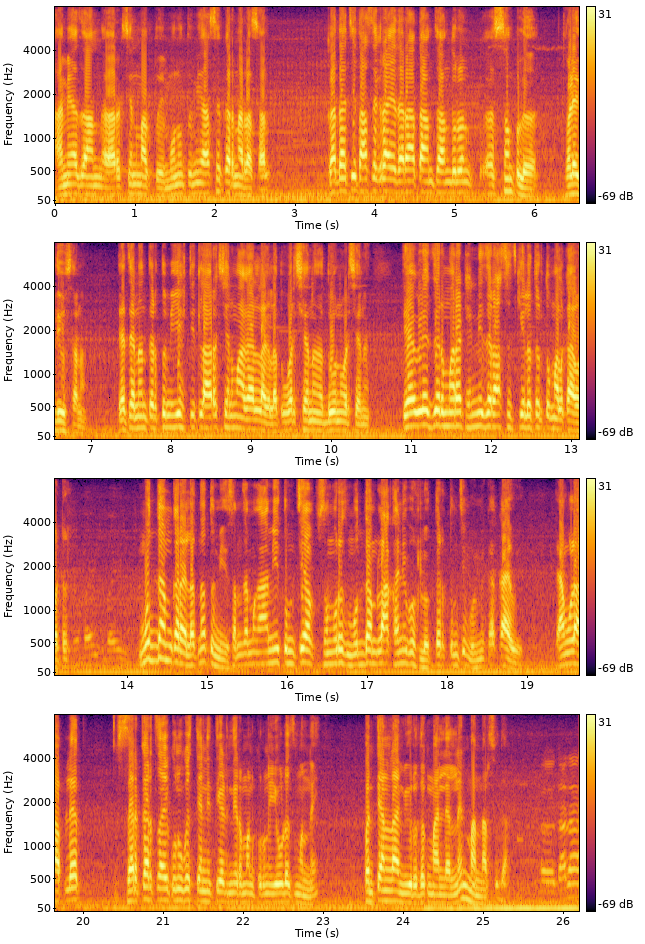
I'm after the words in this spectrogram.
आम्ही आज आरक्षण मागतोय. म्हणून तुम्ही असं करणार असाल कदाचित असं ग्राह्य धरा आता आमचं आंदोलन संपलं थोड्या दिवसानं. त्याच्यानंतर तुम्ही एस टीतलं आरक्षण मागायला लागलात वर्षानं दोन वर्षानं. त्यावेळेस जर मराठ्यांनी जर असंच केलं तर तुम्हाला काय वाटेल? मुद्दाम करायलात ना तुम्ही. समजा मग आम्ही तुमच्या समोरच मुद्दाम लाखाने बसलो तर तुमची भूमिका काय होईल? त्यामुळे आपल्यात सरकारचं ऐकून उगाच त्यांनी तेढ निर्माण करून एवढंच म्हणणं आहे. पण त्यांना आम्ही विरोधक मानलेला नाही मानणार सुद्धा. दादा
